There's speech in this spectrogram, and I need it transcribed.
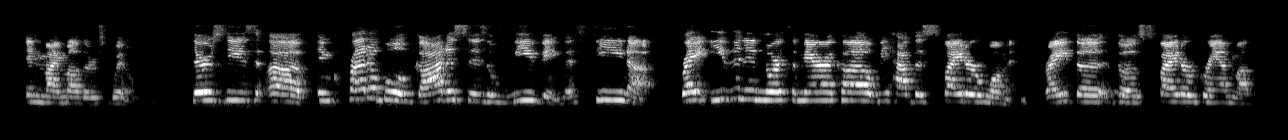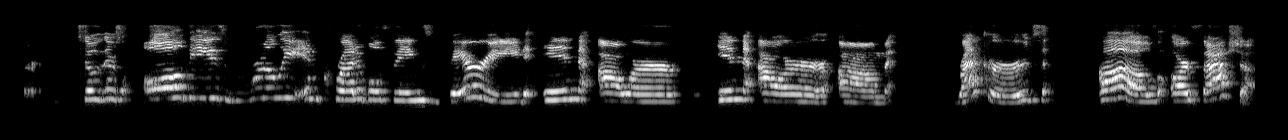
in my mother's womb. There's these uh, incredible goddesses of weaving, Athena, right? Even in North America, we have the spider woman, right? The, the spider grandmother. So there's all these really incredible things buried in our in our um, records of our fascia,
